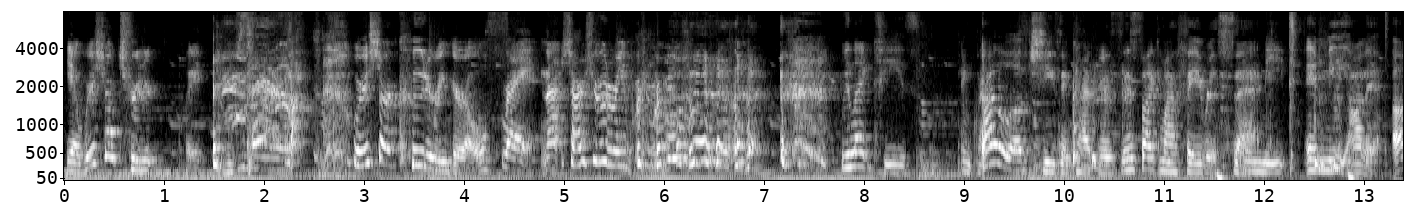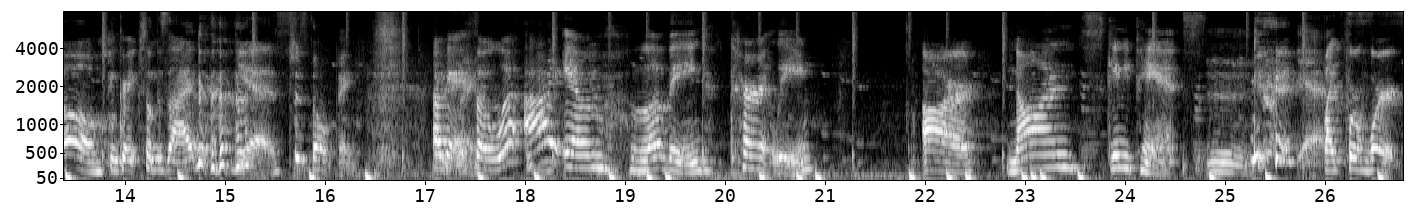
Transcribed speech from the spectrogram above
Yeah, we're charcuterie. Wait, we're charcuterie girls. right. Not charcuterie. we like cheese and I love cheese and crackers. It's like my favorite snack. and meat And meat on it. Oh, and grapes on the side. yes. Just the whole thing. Okay, Anyway. so what I am loving currently are non skinny pants. yes. like for work.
